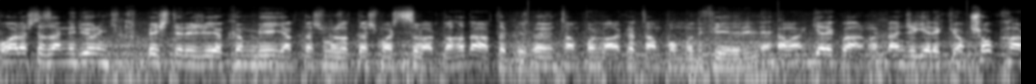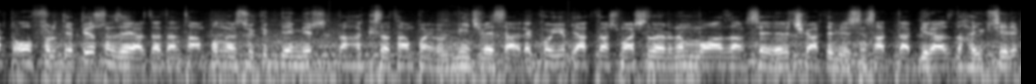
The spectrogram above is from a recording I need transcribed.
Bu araçta zannediyorum ki 45 derece yakın bir yaklaşma uzaklaşma açısı var. Daha da artabilir. Ön tampon ve arka tampon modifiyeleriyle. Ama gerek var mı? Bence gerek yok. Çok hard offroad yapıyorsunuz eğer zaten tamponları söküp demir, daha kısa tampon yapıp vinç vesaire koyup yaklaşma açılarının muazzam sayıları çıkartabilirsiniz. Hatta biraz daha yükselip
